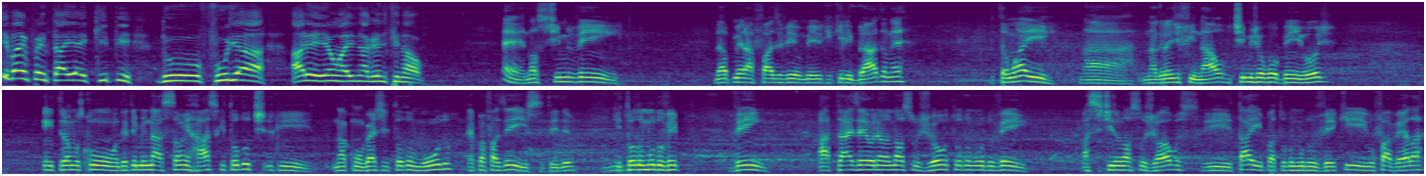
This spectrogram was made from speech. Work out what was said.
e vai enfrentar aí a equipe do Fúria Areião aí na grande final. É, nosso time vem da primeira fase veio meio que equilibrado, né? Estamos aí na, na grande final. O time jogou bem hoje. Entramos com determinação e raça que todo que na conversa de todo mundo é para fazer isso, entendeu? Hum. Que todo mundo vem vem atrás aí olhando o nosso jogo, todo mundo vem assistindo nossos jogos e tá aí para todo mundo ver que o Favela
